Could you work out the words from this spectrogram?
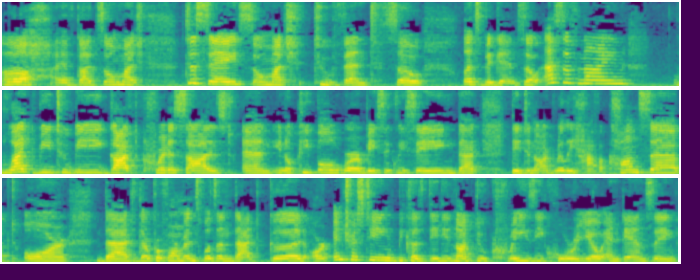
Ugh, I have got so much to say, so much to vent. So let's begin. So SF9 like BTOB got criticized and you know people were basically saying that they did not really have a concept or that their performance wasn't that good or interesting because they did not do crazy choreo and dancing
